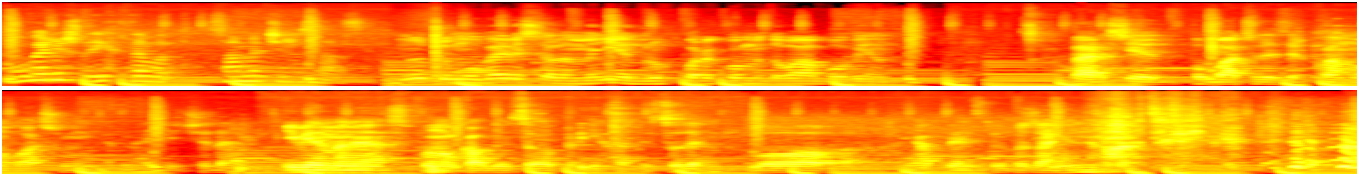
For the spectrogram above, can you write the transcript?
Чому вирішили їхати от саме через нас? Ну чому вирішили? Мені друг порекомендував, бо він перший побачив десь рекламу вашу в інтернеті чи де. І він мене спонукав до цього приїхати сюди. Бо я, в принципі, бажання не мав туди їхати.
